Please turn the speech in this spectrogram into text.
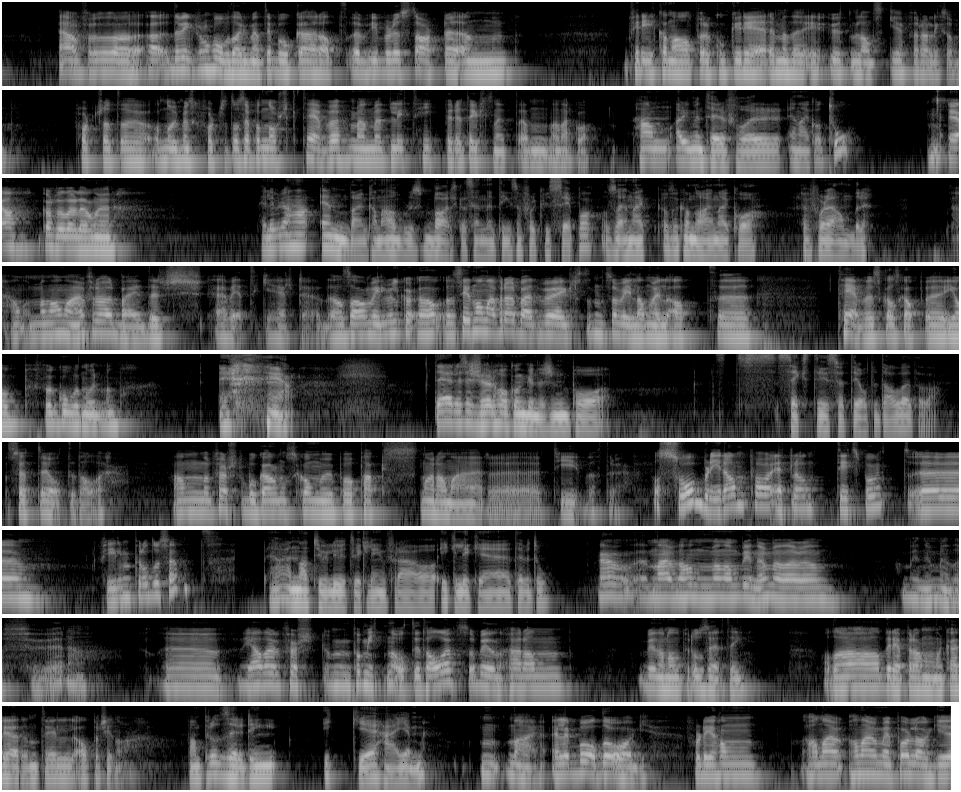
Ja, for uh, Det virker som hovedargumentet i boka er at uh, vi burde starte en fri kanal for å konkurrere med det utenlandske for å liksom fortsette At nordmenn skal fortsette å se på norsk TV, men med et litt hippere tilsnitt enn NRK. Han argumenterer for NRK2. Ja, kanskje det er det han gjør. Eller vil han ha enda en kanal hvor du bare skal sende ting som folk vil se på, og så, NRK, og så kan du ha NRK for det andre? Han, men han er jo fra arbeiders... Jeg vet ikke helt det. Altså, han vil vel, han, siden han er fra arbeiderbevegelsen, så vil han vel at uh, TV skal skape jobb for gode nordmenn. ja. Det er regissør Håkon Gundersen på 60-, 70-, 80-tallet, dette da. 70-80-tallet. Den første boka hans kommer på Pax når han er eh, 20, tror jeg. Og så blir han på et eller annet tidspunkt eh, filmprodusent. Ja, En naturlig utvikling fra å ikke like TV2. Ja, nei, han, men han begynner jo med det Han begynner jo med det før, ja. uh, ja, det er vel først På midten av 80-tallet så begynner, er han, begynner han å produsere ting. Og da dreper han karrieren til Al Pacino. Han produserer ting ikke her hjemme. N- Nei, eller både og. Fordi han, han, er, han er jo med på å lage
